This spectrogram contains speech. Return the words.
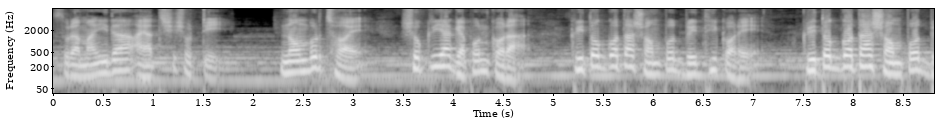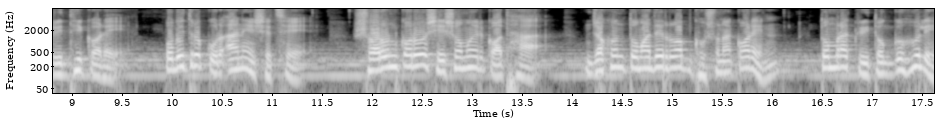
সুরা মাইদা আয়াত ছেষট্টি। নম্বর ছয়, সুক্রিয়া জ্ঞাপন করা, কৃতজ্ঞতা সম্পদ বৃদ্ধি করে, কৃতজ্ঞতা সম্পদ বৃদ্ধি করে। পবিত্র কোরআনে এসেছে, স্মরণ করো সে সময়ের কথা, যখন তোমাদের রব ঘোষণা করেন, তোমরা কৃতজ্ঞ হলে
